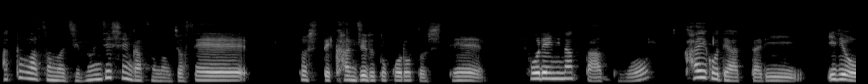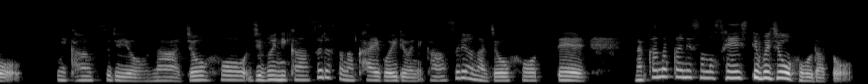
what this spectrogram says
あとはその自分自身がその女性として感じるところとして、高齢になった後、介護であったり、医療に関するような情報、自分に関するその介護医療に関するような情報って、なかなかにそのセンシティブ情報だと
